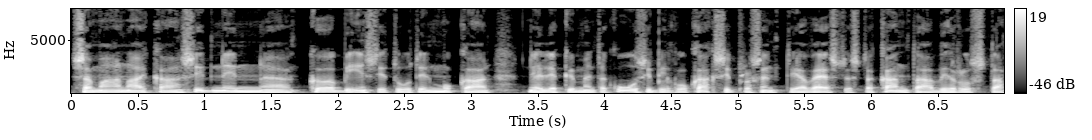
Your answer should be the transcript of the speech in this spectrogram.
Samaan aikaan Sydneyn äh, Kirby-instituutin mukaan 46,2 prosenttia väestöstä kantaa virusta,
